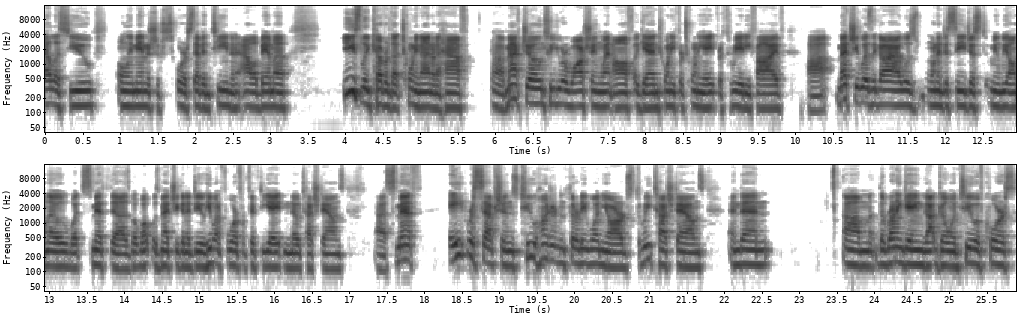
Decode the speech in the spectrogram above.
LSU only managed to score 17, and Alabama easily covered that 29 and a half. Uh, Mac Jones, who you were watching, went off again, 20 for 28 for 385. Uh, Metchie was the guy I was wanted to see. Just, I mean, we all know what Smith does, but what was Metchie going to do? He went four for 58 and no touchdowns. Uh, Smith, eight receptions, 231 yards, three touchdowns. And then um, the running game got going too, of course.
